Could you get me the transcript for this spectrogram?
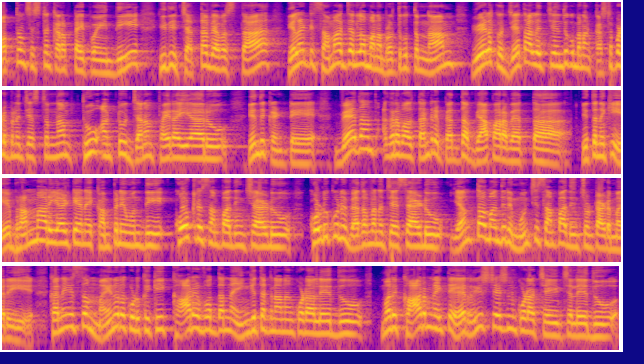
మొత్తం సిస్టమ్ కరప్ట్ అయిపోయింది. ఇది చెత్త వ్యవస్థ. ఇలాంటి సమాజంలో మనం బ్రతుకుతున్నాం. వీళ్ళకు జీతాలు ఇచ్చేందుకు మనం కష్టపడి పని చేస్తున్నాం తూ అంటూ జనం ఫైర్ అయ్యారు. ఎందుకంటే వేదాంత్ అగర్వాల్ తండ్రి పెద్ద వ్యాపారవేత్త. ఇతనికి బ్రహ్మ రియాలిటీ అనే కంపెనీ ఉంది. కోట్లు సంపాదించాడు. కొడుకును వెధవన చేశాడు. ఎంతో మందిని ముంచి సంపాదించుంటాడు మరి. కనీసం మైనర్ కొడుకుకి కారు ఇవ్వద్దన్న ఇంగిత జ్ఞానం కూడా లేదు. మరి కారునైతే రిజిస్ట్రేషన్ కూడా చేయించలేదు.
